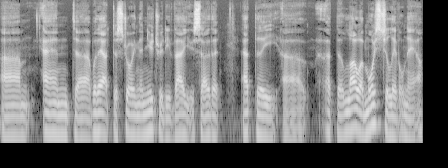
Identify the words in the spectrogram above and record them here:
um, and uh, without destroying the nutritive value, so that at the uh, at the lower moisture level now,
